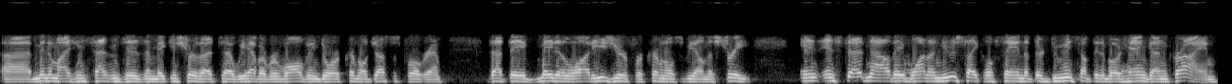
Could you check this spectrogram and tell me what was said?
uh, minimizing sentences and making sure that uh, we have a revolving door criminal justice program, that they've made it a lot easier for criminals to be on the street. In, instead, now they want a news cycle saying that they're doing something about handgun crime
